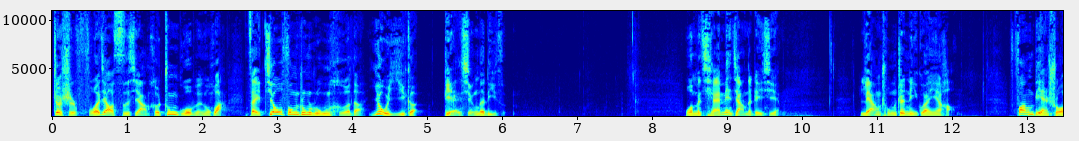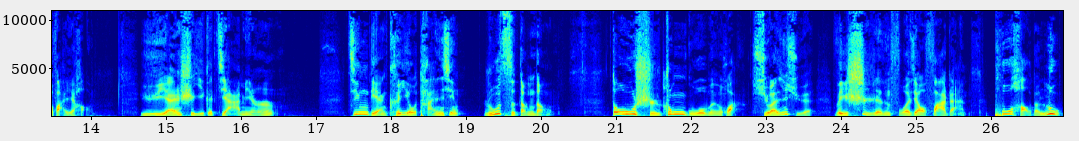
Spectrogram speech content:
这是佛教思想和中国文化在交锋中融合的又一个典型的例子。我们前面讲的这些，两重真理观也好，方便说法也好，语言是一个假名经典可以有弹性，如此等等，都是中国文化玄学为世人佛教发展铺好的路。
